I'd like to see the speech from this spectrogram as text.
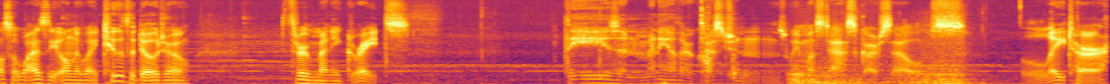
Also, why is the only way to the dojo through many grates? These and many other questions we must ask ourselves later.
